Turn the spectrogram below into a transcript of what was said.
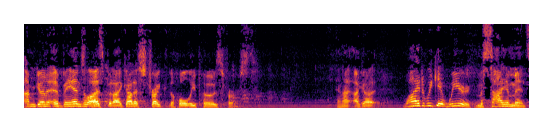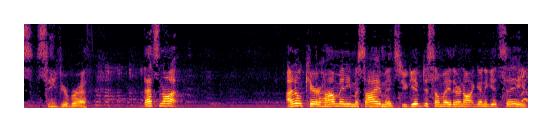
I'm going to evangelize, but I got to strike the holy pose first. And I, I got, why do we get weird? Messiah mints, save your breath. That's not, I don't care how many Messiah mints you give to somebody, they're not going to get saved.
